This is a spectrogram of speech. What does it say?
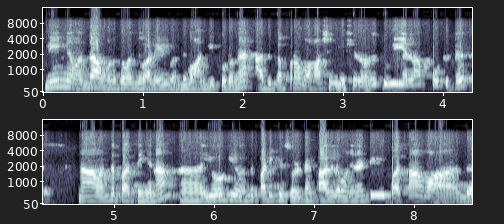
நீங்க வந்து அவங்களுக்கு வந்து வளையல் வந்து வாங்கி கொடுங்க. அதுக்கப்புறம் வாஷிங் மிஷின் வந்து துணியெல்லாம் போட்டுட்டு நான் வந்து பாத்தீங்கன்னா யோகியை வந்து படிக்க சொல்லிட்டேன். காலையில கொஞ்ச நேரம் டிவி பார்த்தா வா- அந்த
